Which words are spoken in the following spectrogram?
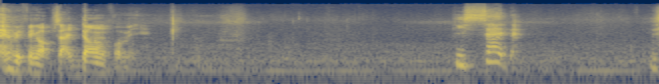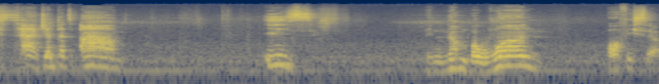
everything upside down for me. He said, the sergeant at arms is the number one officer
